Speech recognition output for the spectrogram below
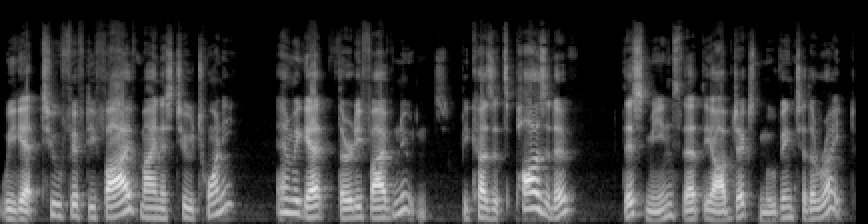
We get 255 minus 220 and we get 35 newtons. Because it's positive, This means that the object's moving to the right,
